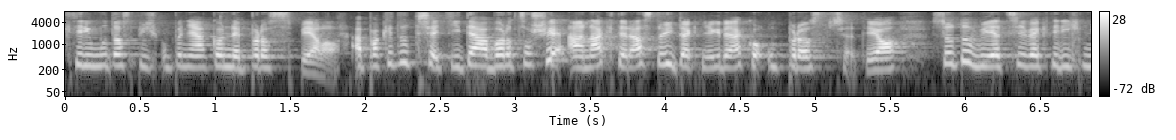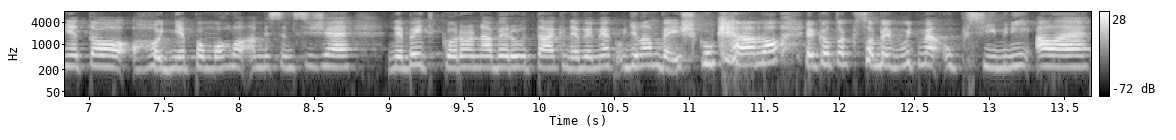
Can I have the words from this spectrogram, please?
který mu to spíš úplně jako neprospělo. A pak je tu třetí tábor, což je Ana, která stojí tak někde jako uprostřed, jo. Jsou tu věci, ve kterých mě to hodně pomohlo a myslím si, že nebejt koronaviru, tak nevím, jak udělám vejšku, kámo, jako to k sobě buďme upřímný, ale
